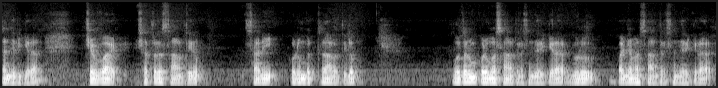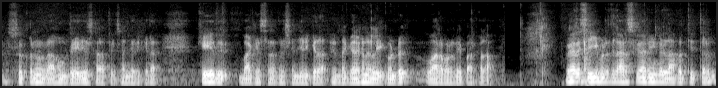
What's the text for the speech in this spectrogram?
சஞ்சரிக்கிறார். செவ்வாய் சத்துருஸ்தானத்திலும் சனி குடும்பஸ்தானத்திலும் புதனும் குடும்பஸ்தானத்தில் சஞ்சரிக்கிறார் குரு பஞ்சமஸ்தானத்தில் சஞ்சரிக்கிறார் சுக்கரனும் ராகும் தைரியஸ்தானத்தில் சஞ்சரிக்கிறார் கேது பாக்கியஸ்தானத்தில் சஞ்சரிக்கிறார். இந்த கிரக நிலையை கொண்டு வார பலனை பார்க்கலாம். வேலை செய்யும் இடத்தில் அரசு காரியங்கள் லாபத்தை தரும்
